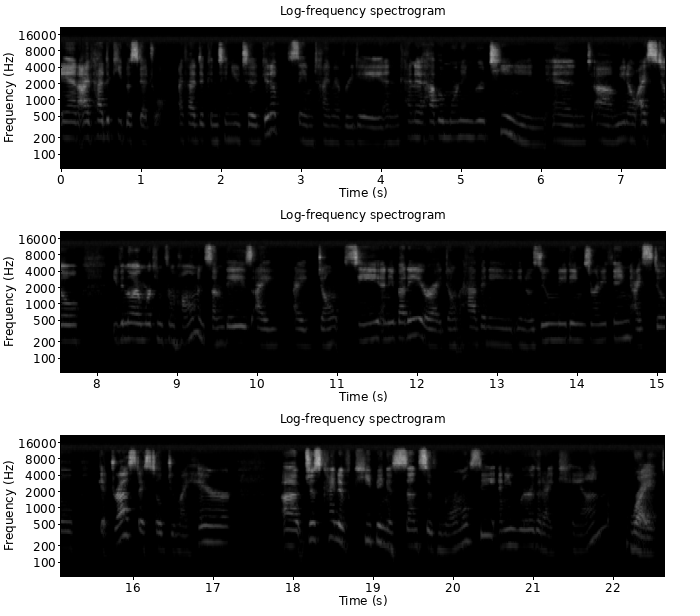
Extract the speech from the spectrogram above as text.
And I've had to keep a schedule. I've had to continue to get up the same time every day and kind of have a morning routine. And um, you know, I still, even though I'm working from home, and some days I I don't see anybody or I don't have any you know Zoom meetings or anything, I still get dressed. I still do my hair uh, just kind of keeping a sense of normalcy anywhere that I can. Right.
